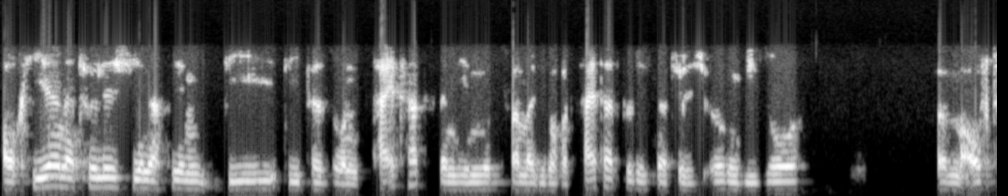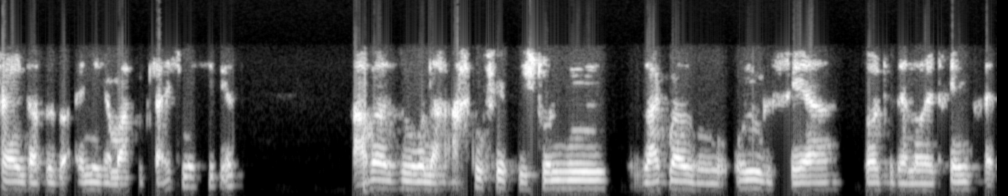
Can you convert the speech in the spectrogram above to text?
auch hier natürlich, je nachdem, wie die Person Zeit hat, wenn die nur zweimal die Woche Zeit hat, würde ich es natürlich irgendwie so ähm, aufteilen, dass es einigermaßen gleichmäßig ist. Aber so nach 48 Stunden, sag mal so ungefähr, sollte der neue Trainingsreiz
